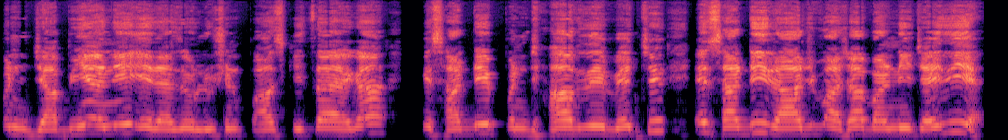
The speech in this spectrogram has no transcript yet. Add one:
ਪੰਜਾਬੀਆਂ ਨੇ ਇਹ ਰੈਜ਼ੋਲੂਸ਼ਨ ਪਾਸ ਕੀਤਾ ਹੈਗਾ ਕਿ ਸਾਡੇ ਪੰਜਾਬ ਦੇ ਵਿੱਚ ਇਹ ਸਾਡੀ ਰਾਜ ਭਾਸ਼ਾ ਬਣਨੀ ਚਾਹੀਦੀ ਹੈ।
